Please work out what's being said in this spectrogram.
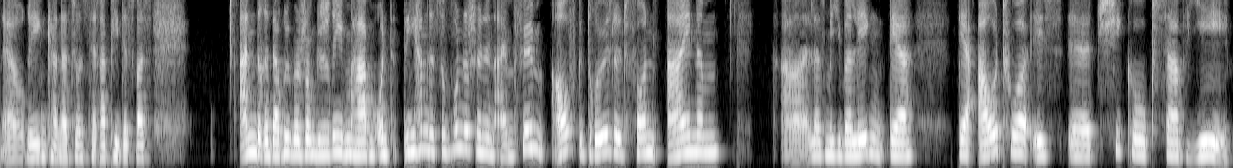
äh, Reinkarnationstherapie, das was andere darüber schon geschrieben haben. Und die haben das so wunderschön in einem Film aufgedröselt von einem, äh, lass mich überlegen, der, der Autor ist äh, Chico Xavier.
